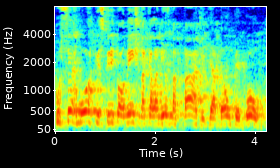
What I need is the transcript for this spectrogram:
Por ser morto espiritualmente naquela mesma tarde que Adão pecou,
